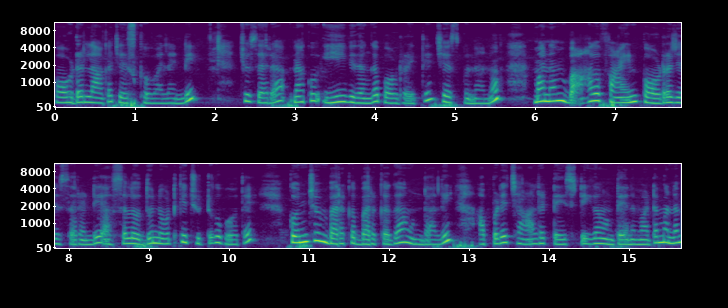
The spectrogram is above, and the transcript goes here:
పౌడర్ లాగా చేసుకోవాలండి. చూసారా? నాకు ఈ విధంగా పౌడర్ అయితే చేసుకున్నాను. మనం బాగా ఫైన్ పౌడర్ చేస్తారండి. అస్సలొద్దు. నోటికి చుట్టుకుపోతే కొంచెం బరక బరకగా ఉండాలి. అప్పుడే చాలా టేస్టీగా ఉంటాయన్నమాట. మనం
